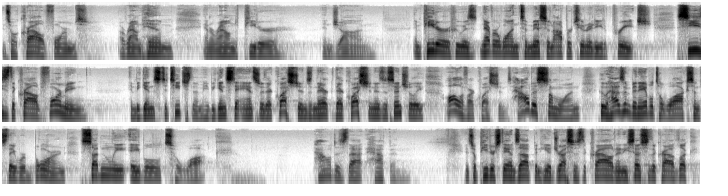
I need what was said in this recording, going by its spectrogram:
And so a crowd forms around him and around Peter and John. And Peter, who is never one to miss an opportunity to preach, sees the crowd forming and begins to teach them. He begins to answer their questions, and their, their question is essentially all of our questions. How does someone who hasn't been able to walk since they were born suddenly able to walk? How does that happen? And so Peter stands up and he addresses the crowd and he says to the crowd, Look,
